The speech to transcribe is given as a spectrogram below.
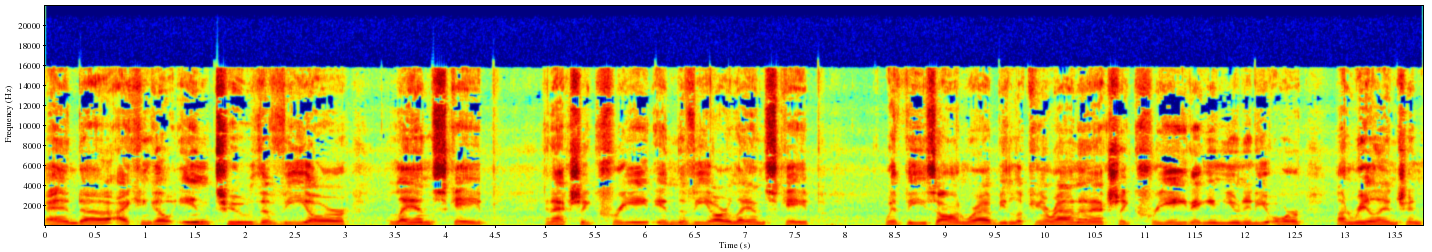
and uh, I can go into the VR landscape and actually create in the VR landscape with these on, where I'd be looking around and actually creating in Unity or Unreal Engine.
